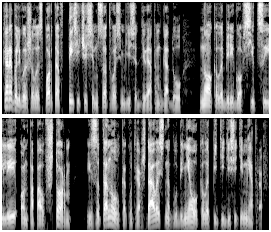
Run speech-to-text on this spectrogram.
Корабль вышел из порта в 1789 году, но около берегов Сицилии он попал в шторм и затонул, как утверждалось, на глубине около 50 метров.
